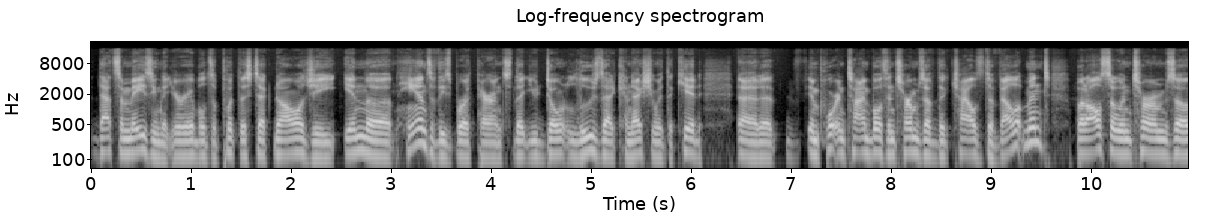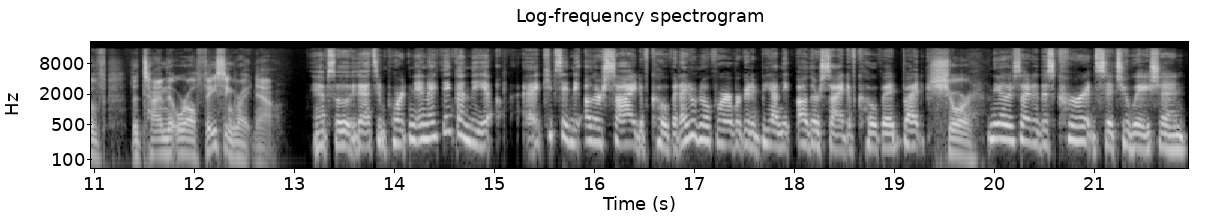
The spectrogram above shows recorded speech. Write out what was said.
That's amazing that you're able to put this technology in the hands of these birth parents so that you don't lose that connection with the kid at an important time, both in terms of the child's development, but also in terms of the time that we're all facing right now. Absolutely. That's important. And I think on the, I keep saying the other side of COVID. I don't know if we're ever going to be on the other side of COVID, but sure. On the other side of this current situation,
